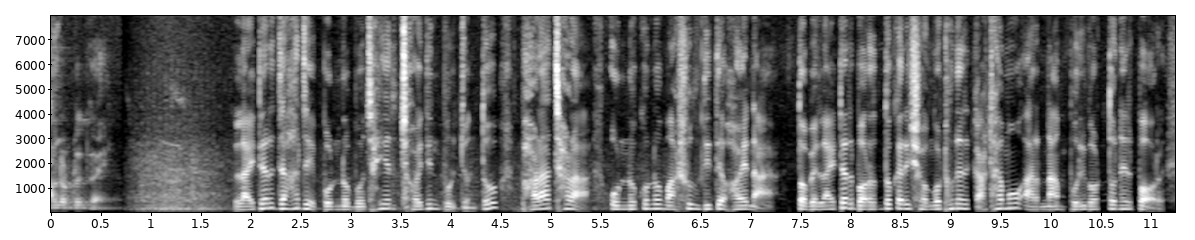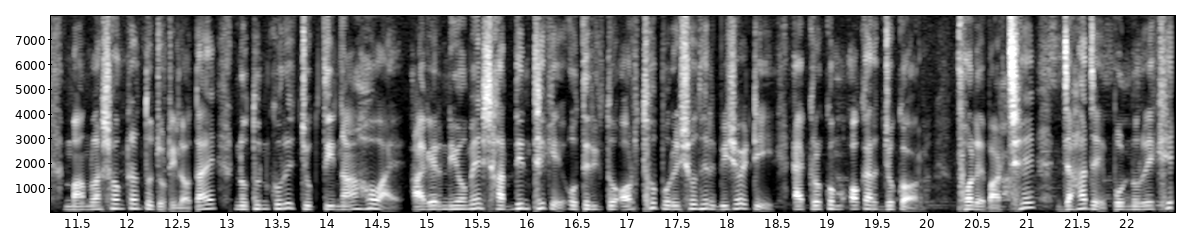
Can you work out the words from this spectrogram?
আনলোড করে দেয়। লাইটার জাহাজে পণ্য বোঝাইয়ের ছয় দিন পর্যন্ত ভাড়া ছাড়া অন্য কোনো মাসুল দিতে হয় না। তবে লাইটার বরাদ্দকারী সংগঠনের কাঠামো আর নাম পরিবর্তনের পর মামলা সংক্রান্ত জটিলতায় নতুন করে চুক্তি না হওয়ায় আগের নিয়মে সাত দিন থেকে অতিরিক্ত অর্থ পরিশোধের বিষয়টি একরকম অকার্যকর। ফলে বাড়ছে জাহাজে পণ্য রেখে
